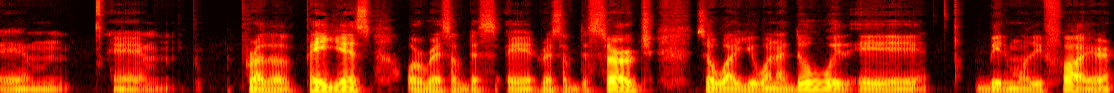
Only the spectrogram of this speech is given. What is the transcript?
um, um, product pages or rest of the uh, rest of the search. So what you want to do with a bid modifier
